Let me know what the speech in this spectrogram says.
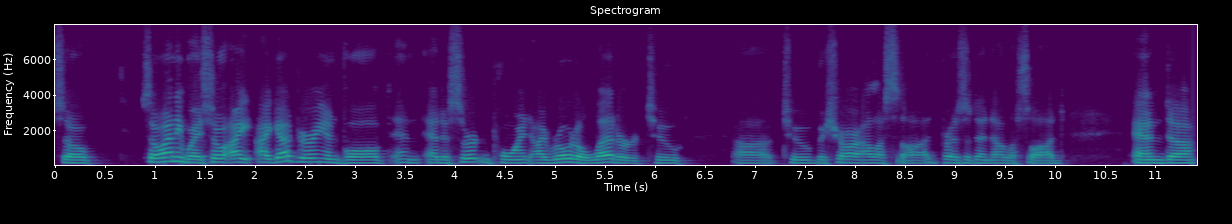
So, so anyway, so I, I got very involved and at a certain point I wrote a letter to, uh, to Bashar al-Assad, President al-Assad. And, uh,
